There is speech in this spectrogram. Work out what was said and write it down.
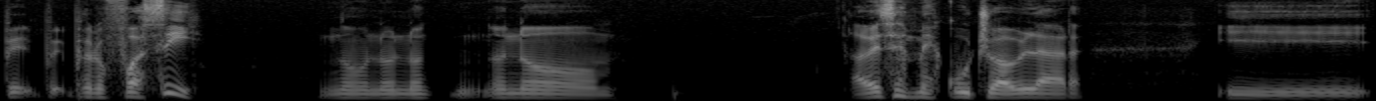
pero fue así. No, no, no, no, no. A veces me escucho hablar y,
